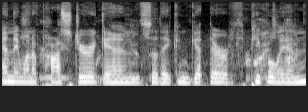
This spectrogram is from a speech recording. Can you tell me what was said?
And they want to posture again so they can get their people in.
